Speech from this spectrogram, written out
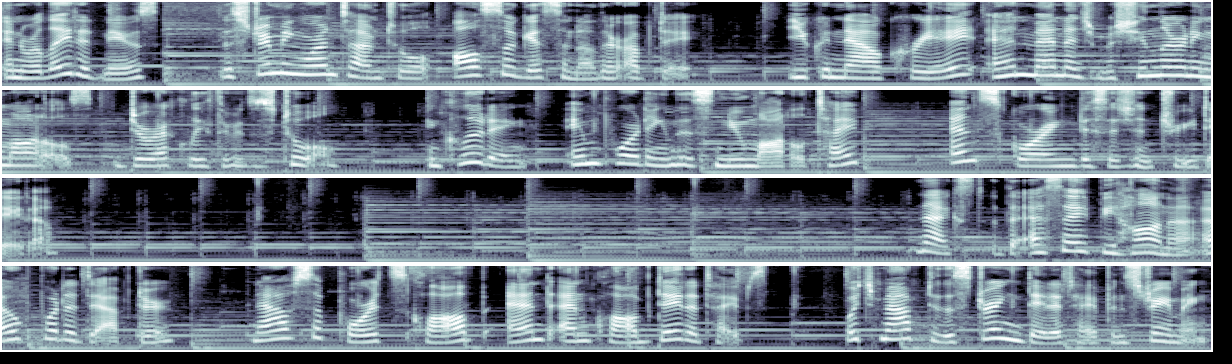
In related news, the Streaming Runtime tool also gets another update. You can now create and manage machine learning models directly through this tool, including importing this new model type and scoring decision tree data. Next, the SAP HANA Output Adapter now supports CLOB and NCLOB data types, which map to the string data type in streaming.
